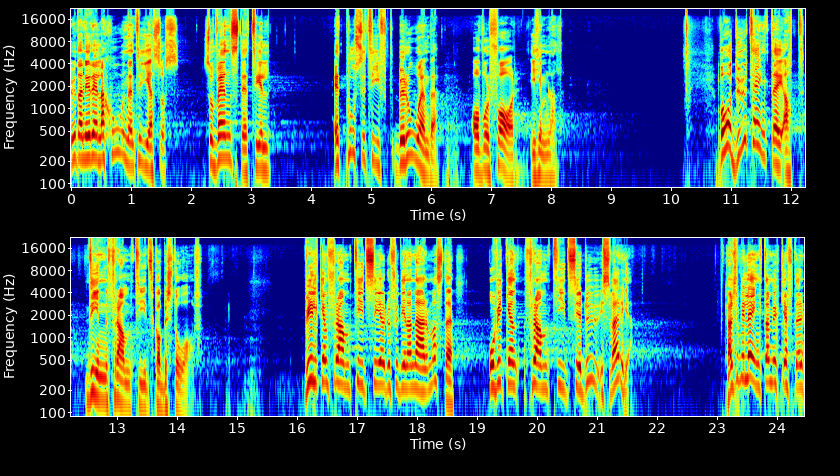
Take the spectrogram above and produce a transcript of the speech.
Utan i relationen till Jesus så vänds det till ett positivt beroende av vår far i himlen. Vad har du tänkt dig att din framtid ska bestå av? Vilken framtid ser du för dina närmaste? Och vilken framtid ser du i Sverige? Kanske vi längtar mycket efter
